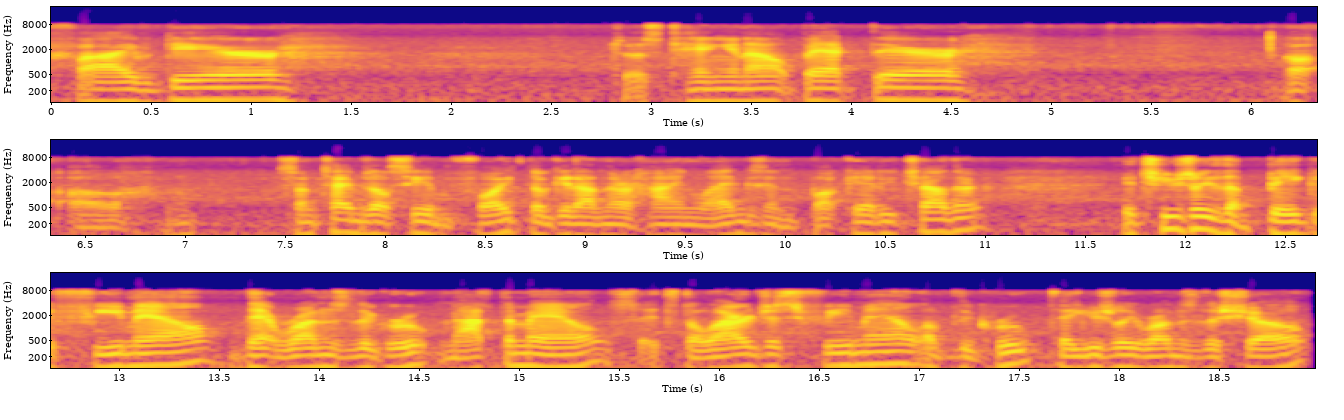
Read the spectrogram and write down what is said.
five deer just hanging out back there. Uh-oh. Sometimes I'll see them fight. They'll get on their hind legs and buck at each other. It's usually the big female that runs the group, not the males. It's the largest female of the group that usually runs the show.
